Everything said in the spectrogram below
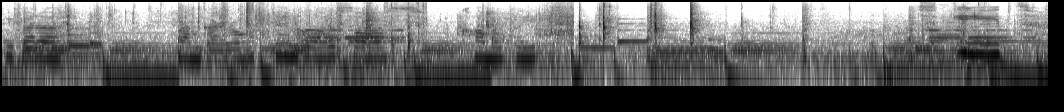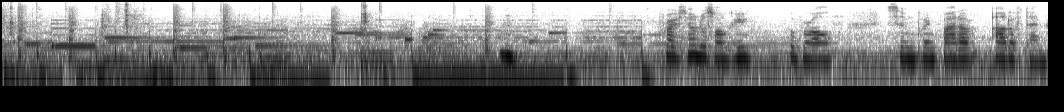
We got a lamb gyro and a lot of sauce, combo plate. Price udah soggy overall. 7.5 out, out of 10.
